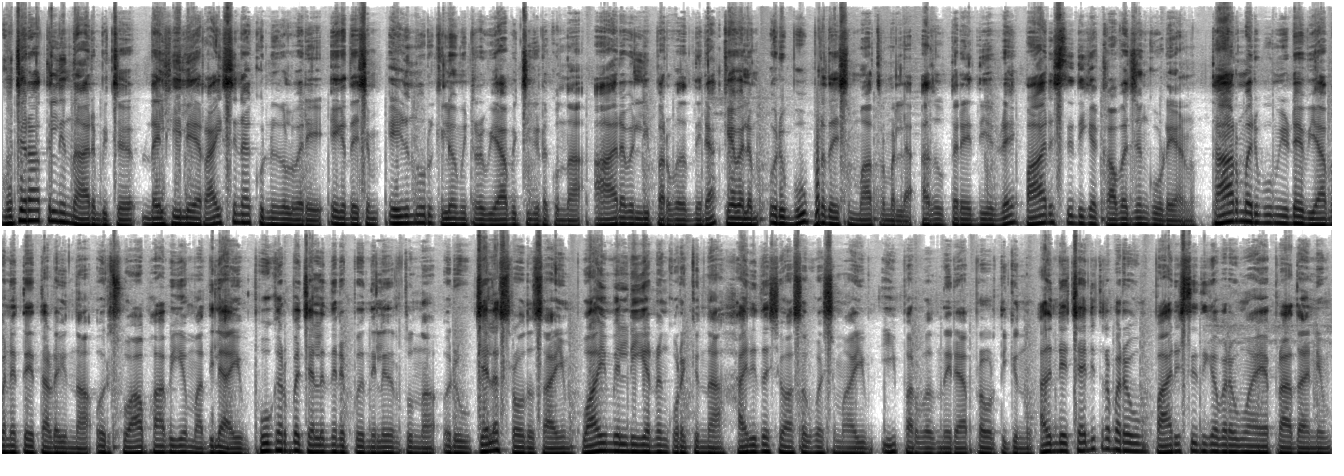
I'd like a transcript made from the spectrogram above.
ഗുജറാത്തിൽ നിന്ന് ആരംഭിച്ച് ഡൽഹിയിലെ റൈസിന കുന്നുകൾ വരെ ഏകദേശം എഴുന്നൂറ് കിലോമീറ്റർ വ്യാപിച്ചു കിടക്കുന്ന ആരവല്ലി പർവതനിര കേവലം ഒരു ഭൂപ്രദേശം മാത്രമല്ല അത് ഉത്തരേന്ത്യയുടെ പാരിസ്ഥിതിക കവചം കൂടെയാണ്. താർ മരുഭൂമിയുടെ വ്യാപനത്തെ തടയുന്ന ഒരു സ്വാഭാവിക മതിലായും ഭൂഗർഭ ജലനിരപ്പ് നിലനിർത്തുന്ന ഒരു ജലസ്രോതസ്സായും വായുമലിനീകരണം കുറയ്ക്കുന്ന ഹരിത ശ്വാസകോശമായും ഈ പർവതനിര പ്രവർത്തിക്കുന്നു. അതിന്റെ ചരിത്രപരവും പാരിസ്ഥിതികപരവുമായ പ്രാധാന്യം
